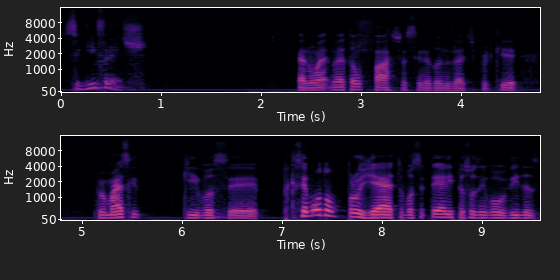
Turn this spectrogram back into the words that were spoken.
seguir em frente. É, não, é, não é tão fácil assim, né, Donizete? Porque por mais que, que você. Porque você monta um projeto, você tem ali pessoas envolvidas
